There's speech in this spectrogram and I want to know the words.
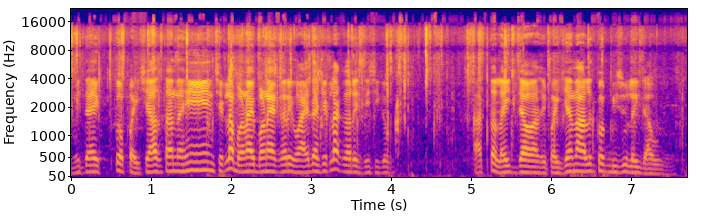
સુમિતા એક તો પૈસા હાલતા નહીં કેટલા બનાય બનાય કરી વાયદા કેટલા કરે છે શીખો. આજ તો લઈ જ જવા છે પૈસા ના હાલે કોઈક બીજું લઈ જવું છે.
